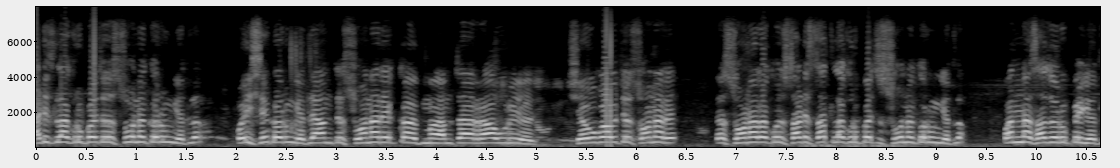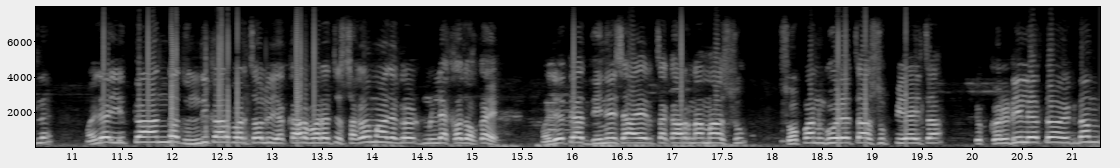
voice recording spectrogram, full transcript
अडीच लाख रुपयाचं सोनं करून घेतलं. पैसे करून घेतले. आमचे सोनार एक आमचा राहुरी शेवगावचे सोनार आहे. त्या सोनाराकडून साडेसात लाख रुपयाचं सोनं करून घेतलं. पन्नास हजार रुपये घेतले. म्हणजे इतका अंदाधुंदी कारभार चालू या कारभाराचं सगळं माझ्याकडे लेखाजोखा आहे. म्हणजे त्या दिनेश आहेरचा कारनामा असू सोपान गोरेचा असू पियायचा तो कर्डिले तर एकदम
